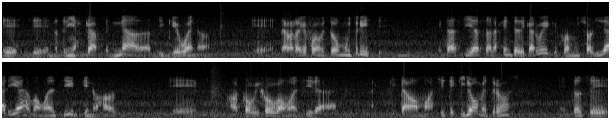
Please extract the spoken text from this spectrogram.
este, no tenía escape ni nada, así que bueno, eh, la verdad que fue todo muy triste. Gracias a la gente de Carué, que fue muy solidaria, vamos a decir, que nos, eh, nos acobijó, vamos a decir, a, que estábamos a 7 kilómetros, entonces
